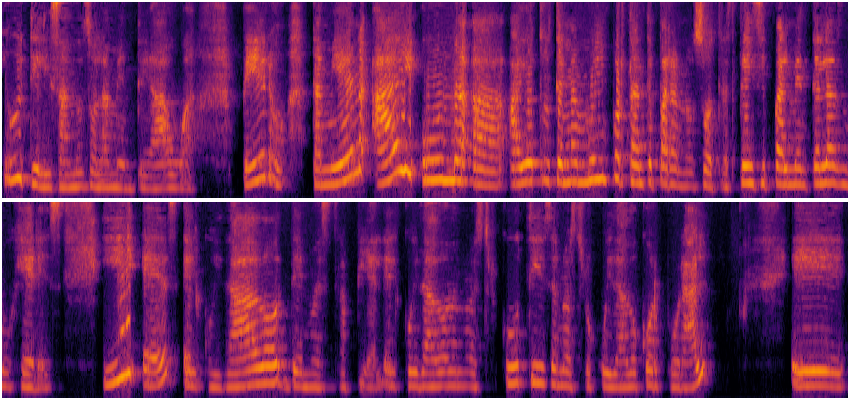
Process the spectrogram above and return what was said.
y utilizando solamente agua. Pero también hay, una, ah, hay otro tema muy importante para nosotras, principalmente las mujeres, y es el cuidado de nuestra piel, el cuidado de nuestro cutis, de nuestro cuidado corporal. Eh,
